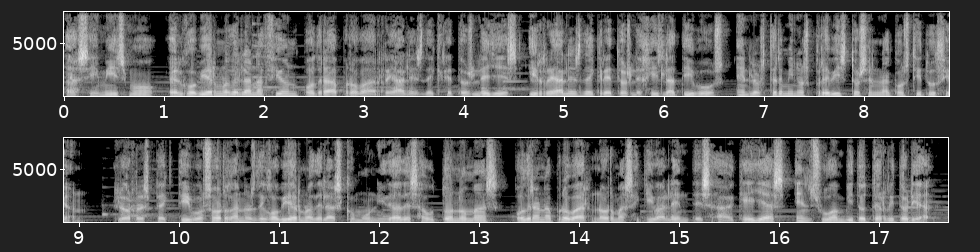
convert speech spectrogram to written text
Asimismo, el Gobierno de la Nación podrá aprobar reales decretos leyes y reales decretos legislativos en los términos previstos en la Constitución. Los respectivos órganos de gobierno de las comunidades autónomas podrán aprobar normas equivalentes a aquellas en su ámbito territorial,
